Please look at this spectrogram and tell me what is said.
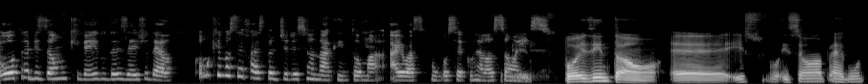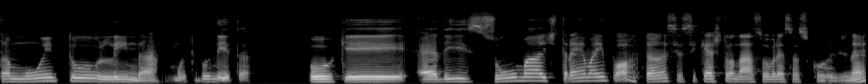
outra visão que veio do desejo dela. Como que você faz para direcionar quem toma ayahuasca com você com relação a isso? Pois então, é, isso, isso é uma pergunta muito linda, muito bonita, porque é de suma extrema importância se questionar sobre essas coisas, né?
